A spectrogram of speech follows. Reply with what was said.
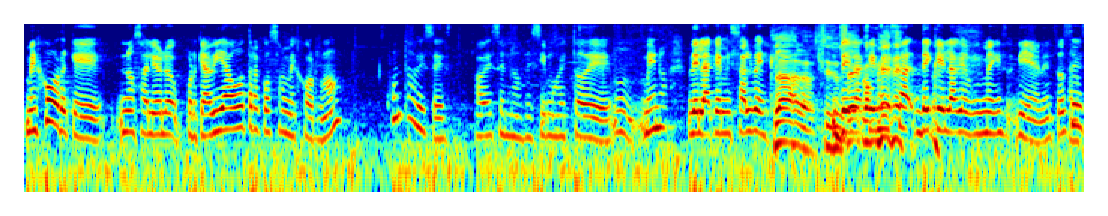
mejor que no salió, lo, porque había otra cosa mejor, ¿no? ¿Cuántas veces a veces nos decimos esto de "Mm, menos de la que me salvé? Claro, si de la que me de que la que me bien, entonces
